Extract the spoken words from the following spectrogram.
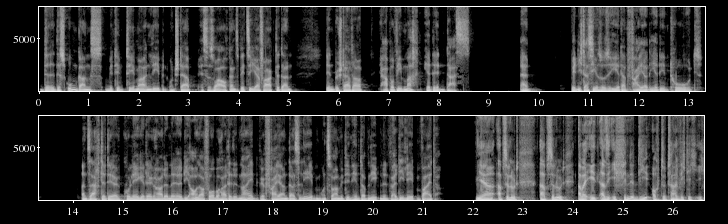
de, des Umgangs mit dem Thema Leben und Sterben ist. Es war auch ganz witzig, er fragte dann den Bestatter, Ja, aber wie macht ihr denn das? Ähm, wenn ich das hier so sehe, dann feiert ihr den Tod. Dann sagte der Kollege, der gerade die Aula vorbereitete, nein, wir feiern das Leben und zwar mit den Hinterbliebenen, weil die leben weiter. Ja, absolut, absolut. Aber also ich finde die auch total wichtig. Ich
